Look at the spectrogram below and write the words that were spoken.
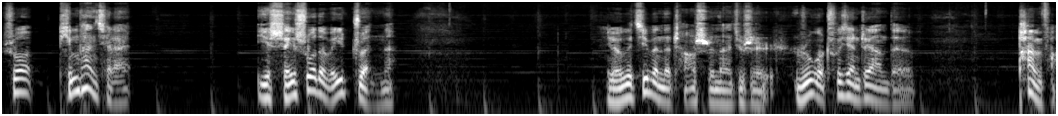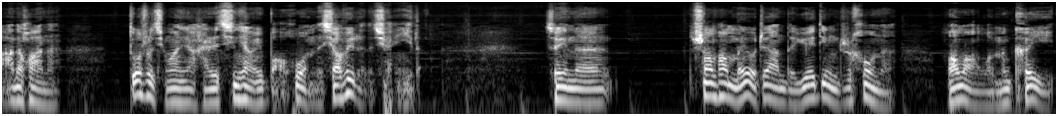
说评判起来，以谁说的为准呢？有一个基本的常识呢，就是如果出现这样的判罚的话呢，多数情况下还是倾向于保护我们的消费者的权益的。所以呢，双方没有这样的约定之后呢，往往我们可以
